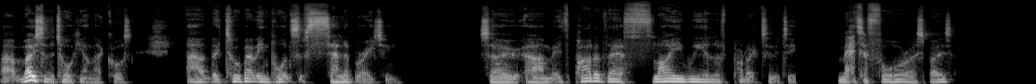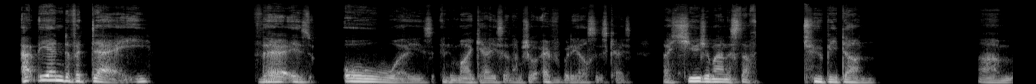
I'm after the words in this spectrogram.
uh, most of the talking on that course, uh, they talk about the importance of celebrating. So um, it's part of their flywheel of productivity metaphor, I suppose. At the end of a day, there is always, in my case, and I'm sure everybody else's case, a huge amount of stuff to be done. Um,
